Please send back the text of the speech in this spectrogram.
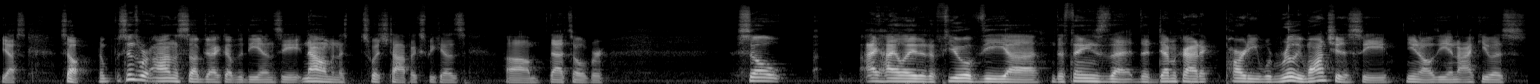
Yes. So, since we're on the subject of the DNC, now I'm going to switch topics because um, that's over. So, I highlighted a few of the uh, the things that the Democratic Party would really want you to see. You know, the innocuous,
